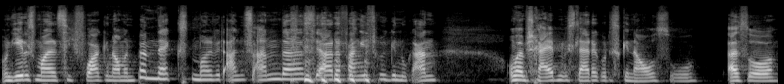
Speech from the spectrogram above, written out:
und jedes Mal sich vorgenommen, beim nächsten Mal wird alles anders. Ja, da fange ich früh genug an. Und beim Schreiben ist leider Gottes genauso. Also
